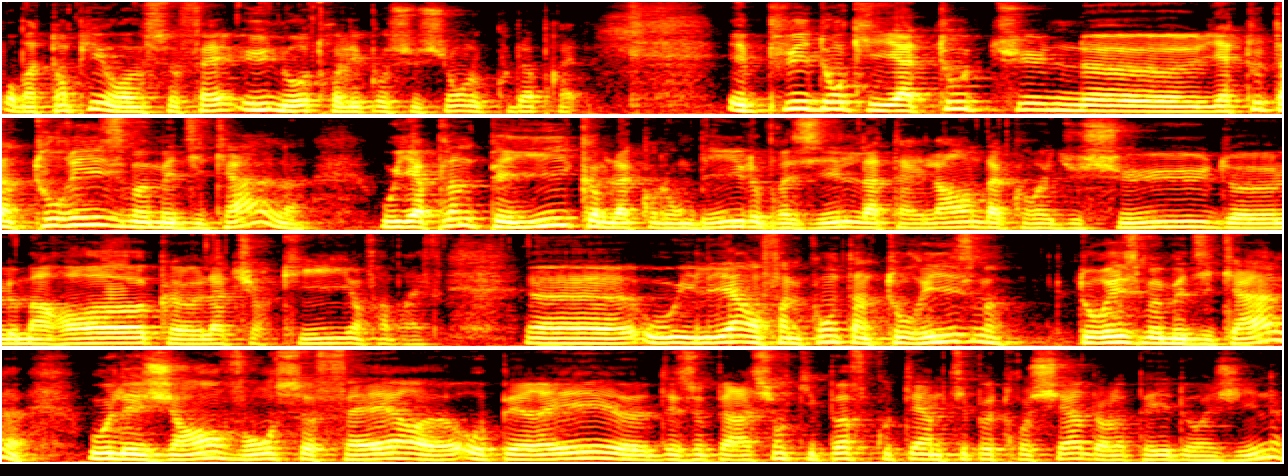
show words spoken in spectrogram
Bon, bah tant pis, on se fait une autre liposuction le coup d'après. Et puis donc il y a toute une, euh, il y a tout un tourisme médical où il y a plein de pays comme la Colombie, le Brésil, la Thaïlande, la Corée du Sud, euh, le Maroc, euh, la Turquie, enfin bref, où il y a en fin de compte un tourisme tourisme médical où les gens vont se faire opérer des opérations qui peuvent coûter un petit peu trop cher dans le pays d'origine.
